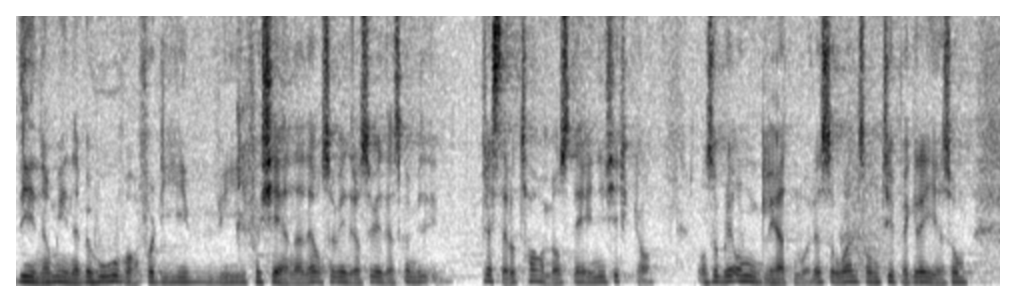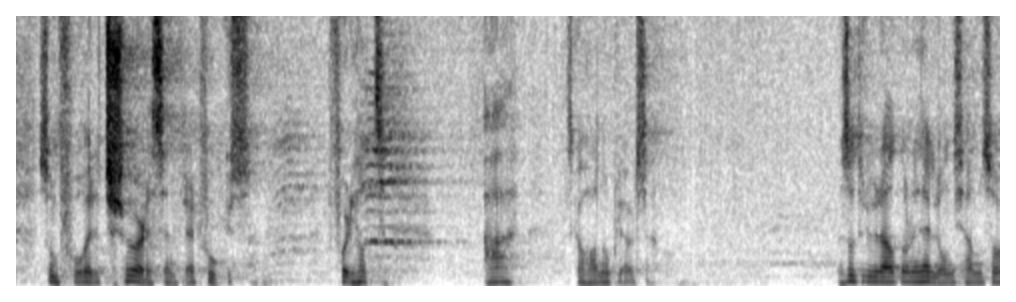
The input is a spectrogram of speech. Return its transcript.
dine og mine behov, og fordi vi fortjener det, osv. Så, videre, så kan vi prestere å ta med oss det inn i kirka. Og så blir åndeligheten vår også en sånn type greie som, som får et sjølsentrert fokus. Fordi at jeg skal ha en opplevelse. Men så tror jeg at når Den hellige ånd kommer, så,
